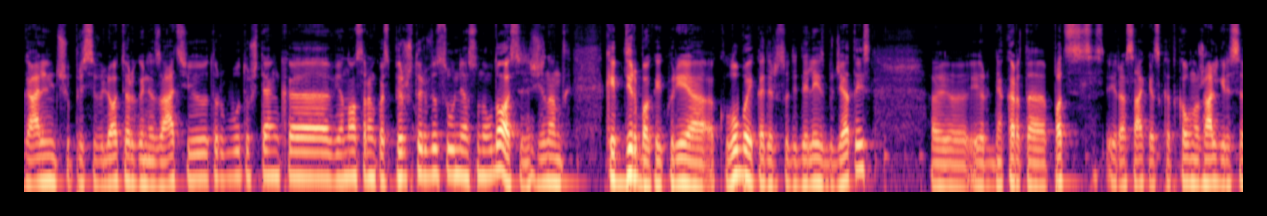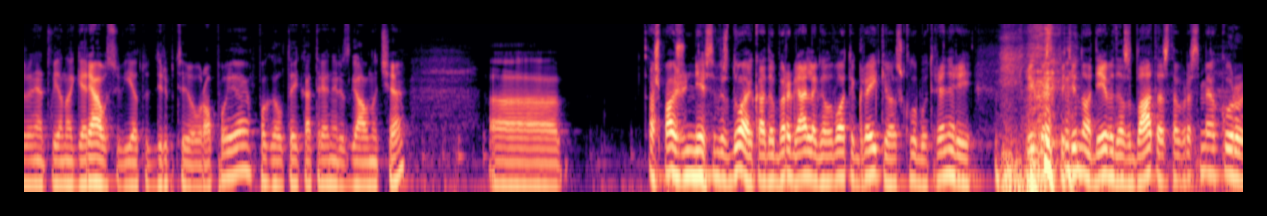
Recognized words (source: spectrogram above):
galinčių prisivilioti organizacijų turbūt užtenka vienos rankos pirštų ir visų nesunaudosi, žinant, kaip dirba kai kurie klubai, kad ir su dideliais biudžetais. E, ir nekarta pats yra sakęs, kad Kauno Žalgiris yra net viena geriausių vietų dirbti Europoje pagal tai, ką treneris gauna čia. Uh, Aš, pavyzdžiui, neįsivaizduoju, ką dabar gali galvoti Graikijos klubų treneriai. Rygas Pitino, Davidas Blatas, ta prasme, kur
